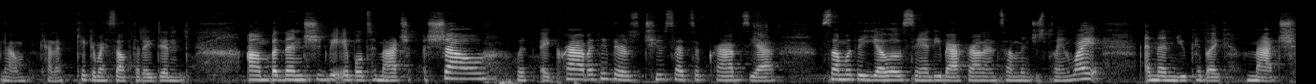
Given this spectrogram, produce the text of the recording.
now I'm kind of kicking myself that I didn't. Um, but then should be able to match a shell with a crab. I think there's two sets of crabs, yeah. Some with a yellow sandy background and some in just plain white. And then you could like match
